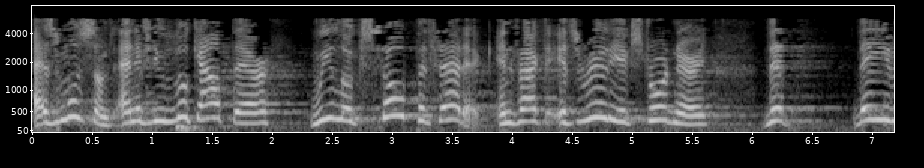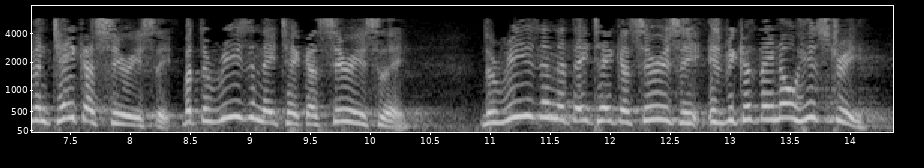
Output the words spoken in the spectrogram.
As Muslims. And if you look out there, we look so pathetic. In fact, it's really extraordinary that they even take us seriously. But the reason they take us seriously, the reason that they take us seriously is because they know history.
